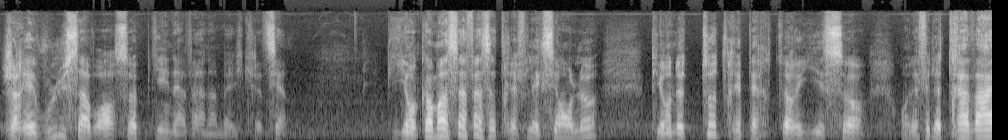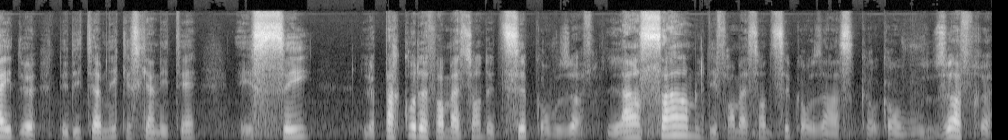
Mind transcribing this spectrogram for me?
j'aurais voulu savoir ça bien avant dans ma vie chrétienne. Ils ont commencé à faire cette réflexion-là, puis on a tout répertorié ça. On a fait le travail de, déterminer qu'est-ce qu'il en était, et c'est le parcours de formation de disciples qu'on vous offre, l'ensemble des formations de disciples qu'on vous, offre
